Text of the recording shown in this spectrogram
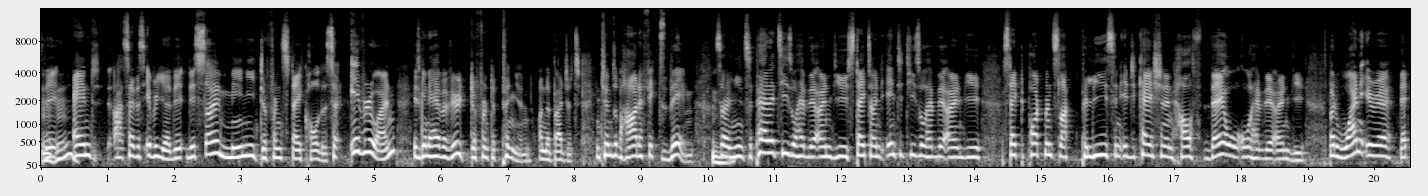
There- mm-hmm. and I say this every year. There, there's so many different stakeholders, so everyone is going to have a very different opinion on the budget in terms of how it affects them. So mm-hmm. municipalities will have their own view, state-owned entities will have their own view, state departments like police and education and health, they all, all have their own view. But one area that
